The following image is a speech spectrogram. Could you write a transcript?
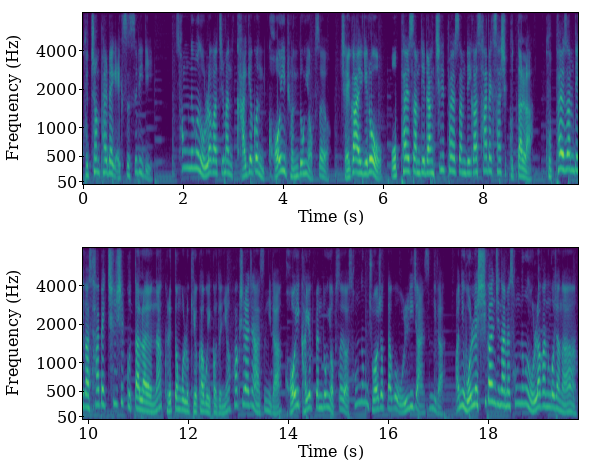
9800X3D 성능은 올라갔지만 가격은 거의 변동이 없어요. 제가 알기로 583D랑 783D가 449달러, 983D가 479달러였나? 그랬던 걸로 기억하고 있거든요. 확실하진 않습니다. 거의 가격 변동이 없어요. 성능 좋아졌다고 올리지 않습니다. 아니 원래 시간 지나면 성능은 올라가는 거잖아.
